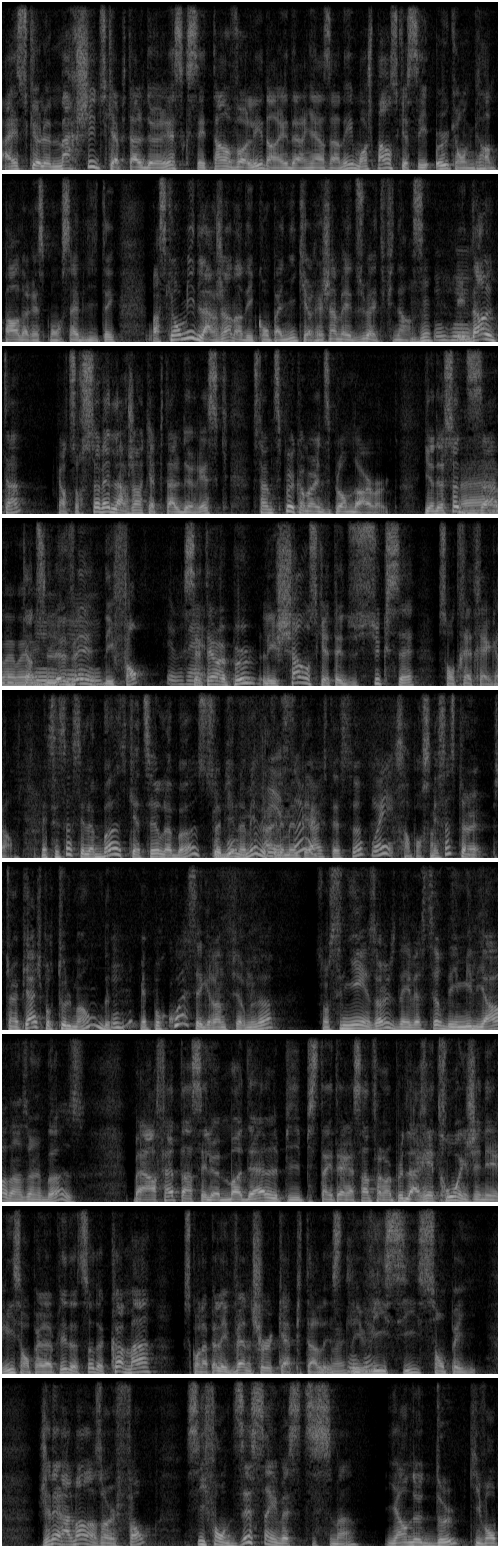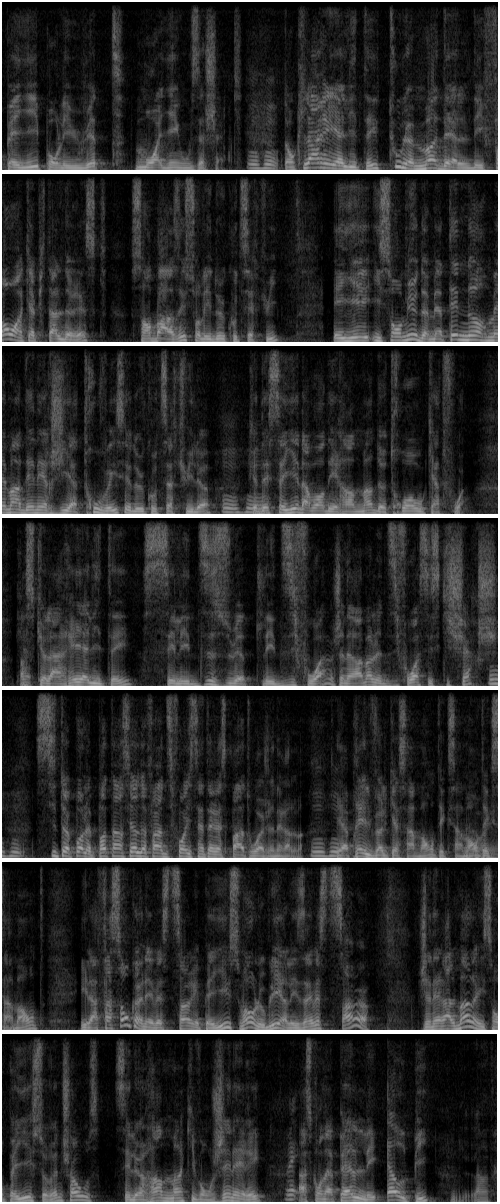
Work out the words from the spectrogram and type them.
Est-ce que le marché du capital de risque s'est envolé dans les dernières années? Moi, je pense que c'est eux qui ont une grande part de responsabilité. Parce qu'ils ont mis de l'argent dans des compagnies qui auraient jamais dû être financées. Et dans le temps, quand tu recevais de l'argent en capital de risque, c'est un petit peu comme un diplôme d'Harvard. Il y a de ça 10 ans, ouais, ouais, quand tu levais des fonds, c'était un peu, les chances que tu aies du succès sont très, très grandes. Mais c'est ça, c'est le buzz qui attire le buzz. Tu l'as bien nommé avec Bien sûr. c'était ça. Oui. 100 Mais ça, c'est un, c'est un piège pour tout le monde. Mais pourquoi ces grandes firmes-là sont si niaiseuses d'investir des milliards dans un buzz? Ben, en fait, hein, c'est le modèle, puis, c'est intéressant de faire un peu de la rétro-ingénierie, si on peut l'appeler de ça, de comment ce qu'on appelle les venture capitalists, les VC, sont payés. Généralement, dans un fonds, s'ils font 10 investissements, il y en a deux qui vont payer pour les 8 moyens aux échecs. Donc, la réalité, tout le modèle des fonds en capital de risque sont basés sur les deux coups de circuit. Et ils sont mieux de mettre énormément d'énergie à trouver ces deux coups de circuit-là que d'essayer d'avoir des rendements de trois ou quatre fois. Parce que la réalité, c'est les 18, les 10 fois. Généralement, le 10 fois, c'est ce qu'ils cherchent. Si tu n'as pas le potentiel de faire 10 fois, ils ne s'intéressent pas à toi, généralement. Et après, ils veulent que ça monte et que ça monte et que ça monte. Et la façon qu'un investisseur est payé, souvent, on l'oublie, hein, les investisseurs, généralement, là, ils sont payés sur une chose, c'est le rendement qu'ils vont générer Oui. à ce qu'on appelle les LP.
